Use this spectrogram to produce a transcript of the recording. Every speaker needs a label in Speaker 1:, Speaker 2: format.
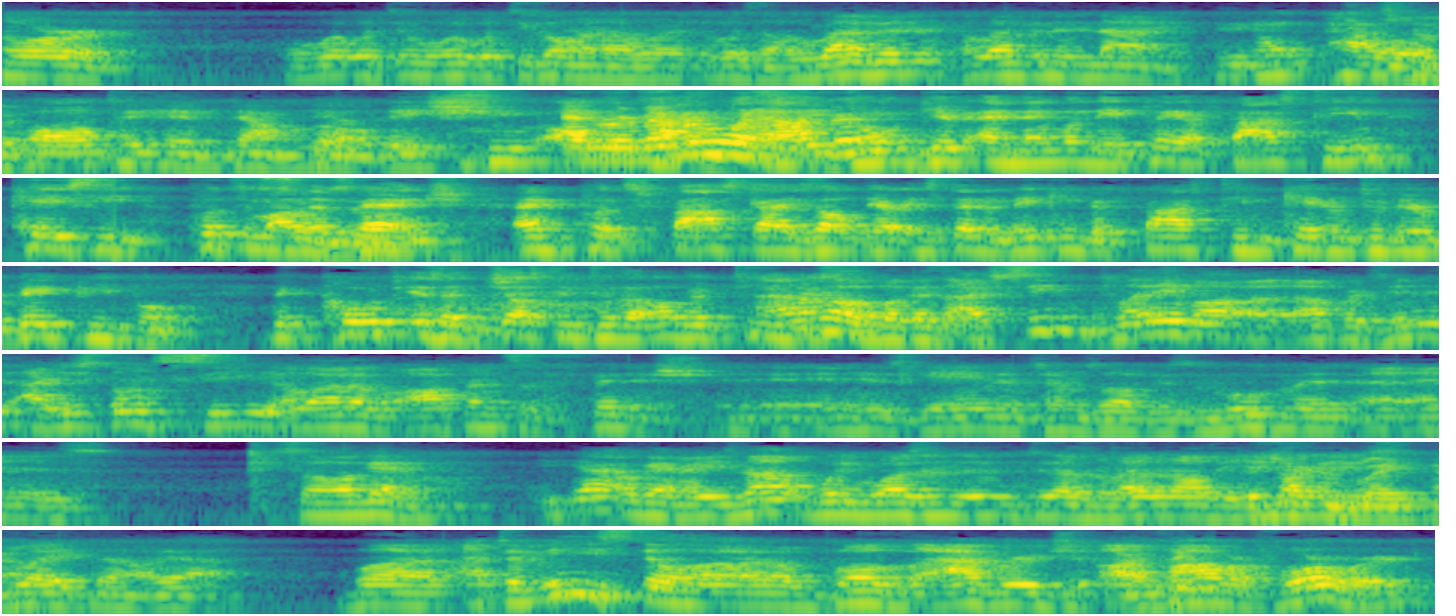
Speaker 1: or what, what's, what, what's he going on? It was 11, 11 and 9.
Speaker 2: They don't pass
Speaker 3: Well,
Speaker 2: the ball to him down low. They shoot all
Speaker 3: And
Speaker 2: the
Speaker 3: remember
Speaker 2: time,
Speaker 3: what
Speaker 2: and
Speaker 3: happened?
Speaker 2: They don't give, and then when they play a fast team, Casey puts him on the
Speaker 3: Subs
Speaker 2: bench and puts fast guys out there instead of making the fast team cater to their big people. The coach is adjusting to the other team.
Speaker 1: I don't know because I've seen plenty of uh, opportunities. I just don't see a lot of offensive finish in, in, in his game in terms of his movement and, and his. So again, yeah, again, he's not what he was in 2011. All the
Speaker 3: You're talking. Blake now.
Speaker 1: Blake now, yeah. But uh, to me, he's still an above average uh,
Speaker 3: think-
Speaker 1: power forward.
